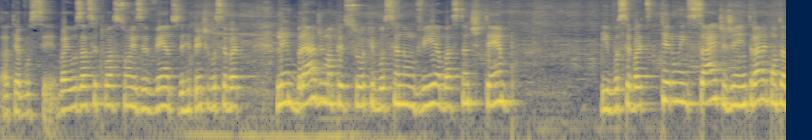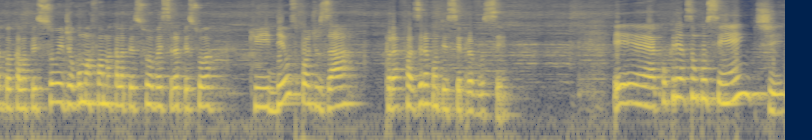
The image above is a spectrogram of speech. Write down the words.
até você. Vai usar situações, eventos, de repente você vai lembrar de uma pessoa que você não via há bastante tempo. E você vai ter um insight de entrar em contato com aquela pessoa e de alguma forma aquela pessoa vai ser a pessoa que Deus pode usar para fazer acontecer para você. É, cocriação consciente,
